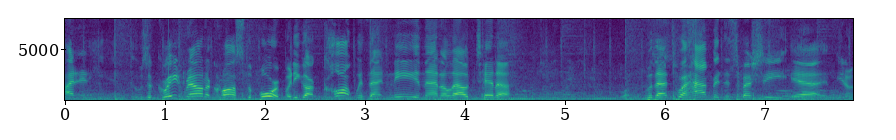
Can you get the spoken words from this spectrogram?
I, and he, it was a great round across the board, but he got caught with that knee, and that allowed Tena. But that's what happened, especially, uh, you know,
